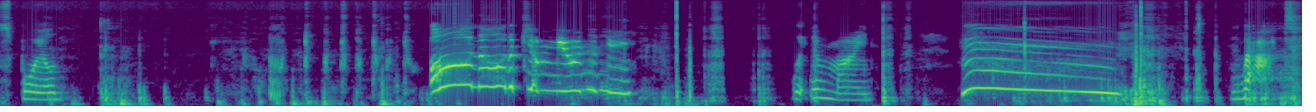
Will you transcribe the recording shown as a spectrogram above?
Spoiled. Oh no, community! Wait, never mind. Hmm. Rat.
